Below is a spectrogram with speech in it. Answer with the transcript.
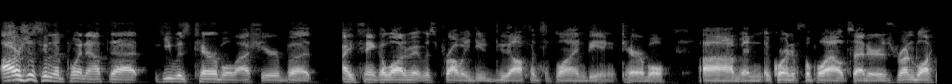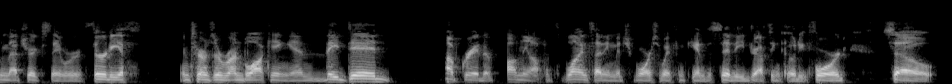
I was just going to point out that he was terrible last year, but I think a lot of it was probably due to the offensive line being terrible. Um, and according to Football Outsiders, run blocking metrics, they were 30th in terms of run blocking, and they did upgrade on the offensive line, signing Mitch Morse away from Kansas City, drafting Cody Ford. So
